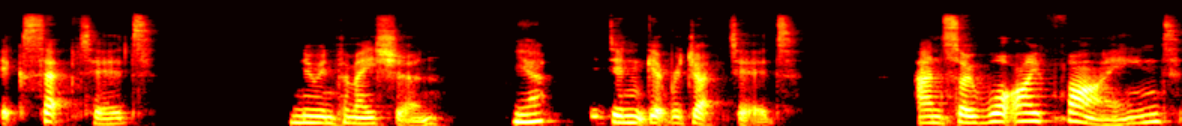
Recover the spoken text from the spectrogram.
accepted new information. Yeah. It didn't get rejected. And so, what I find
